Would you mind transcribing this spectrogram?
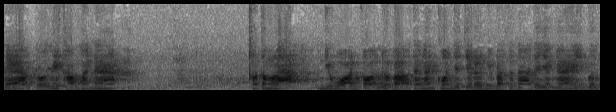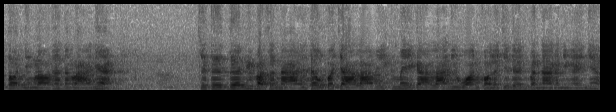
แล้วโดยวิขำพนะเขาต้องละนิวรณ์ก่อนหรือเปล่าถ้างั้นคนจะเจริญวิปัสสนาได้ยังไง เบื้องต้นอย่างเราท่านทั้งหลายเนี่ย จะเดินวิปัสสนาถ้าอุปจาระไม่ไม่การละนิวรณ์ก่อนแล้วจะเดินวิปัสสนากันยังไง เนี่ย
